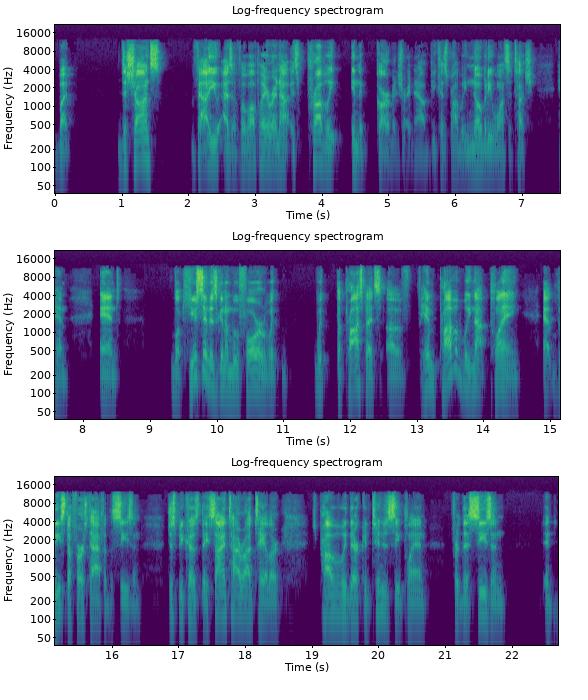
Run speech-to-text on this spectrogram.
But Deshaun's value as a football player right now is probably in the garbage right now because probably nobody wants to touch him. And look, Houston is going to move forward with with the prospects of him probably not playing at least the first half of the season, just because they signed Tyrod Taylor. It's probably their contingency plan for this season. And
